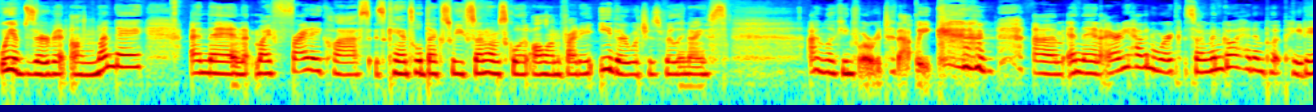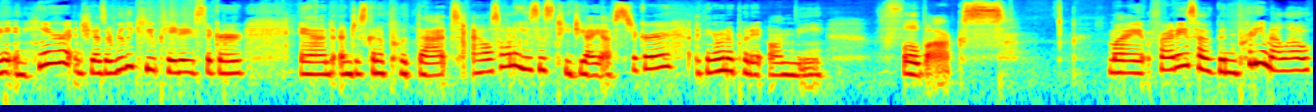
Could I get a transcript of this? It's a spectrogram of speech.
we observe it on Monday and then my Friday class is canceled next week so I don't have school at all on Friday either which is really nice. I'm looking forward to that week. um, and then I already have in work, so I'm to go ahead and put payday in here. And she has a really cute payday sticker. And I'm just to put that. I also want to use this TGIF sticker. I think I'm to put it on the full box. My Fridays have been pretty mellow.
